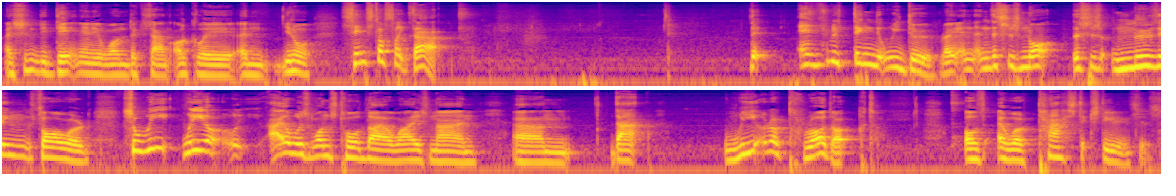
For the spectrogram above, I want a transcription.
I shouldn't be dating anyone because I'm ugly, and you know, same stuff like that. Everything that we do, right? And and this is not this is moving forward. So we we are, I was once told by a wise man um, that we are a product of our past experiences.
